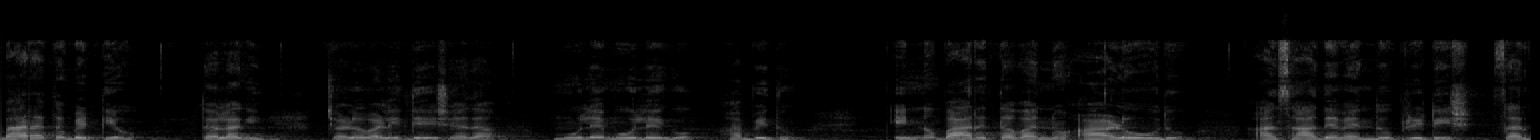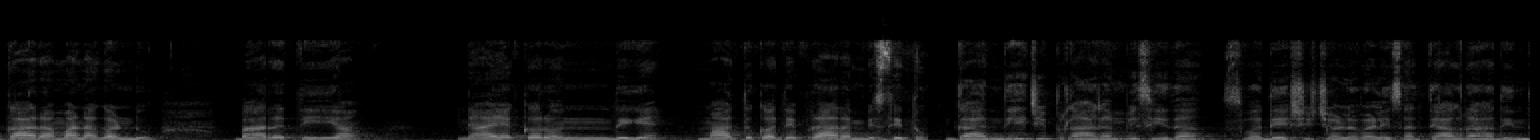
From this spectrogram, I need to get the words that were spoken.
ಭಾರತ ಭೇಟಿ ತೊಲಗಿ ಚಳುವಳಿ ದೇಶದ ಮೂಲೆ ಮೂಲೆಗೂ ಹಬ್ಬಿತು. ಇನ್ನು ಭಾರತವನ್ನು ಆಳುವುದು ಅಸಾಧ್ಯವೆಂದು ಬ್ರಿಟಿಷ್ ಸರ್ಕಾರ ಮನಗಂಡು ಭಾರತೀಯ ನಾಯಕರೊಂದಿಗೆ ಮಾತುಕತೆ ಪ್ರಾರಂಭಿಸಿತು. ಗಾಂಧೀಜಿ ಪ್ರಾರಂಭಿಸಿದ ಸ್ವದೇಶಿ ಚಳುವಳಿ ಸತ್ಯಾಗ್ರಹದಿಂದ,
